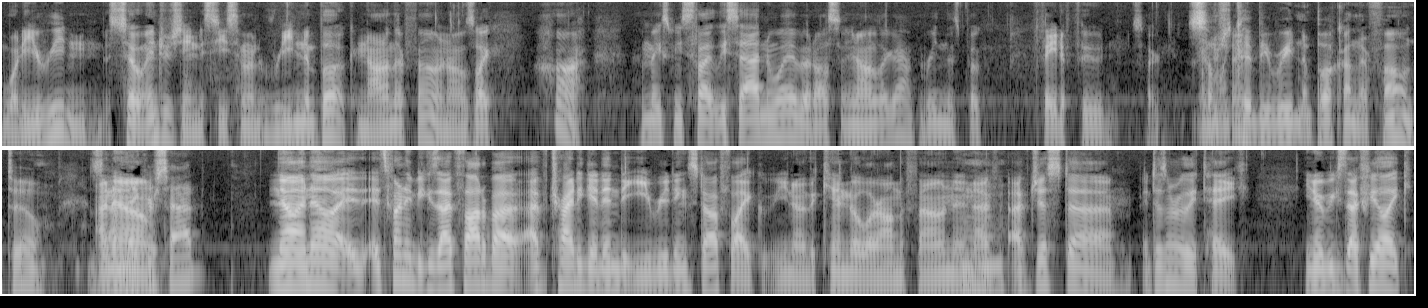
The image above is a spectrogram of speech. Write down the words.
"What are you reading?" It's so interesting to see someone reading a book, not on their phone. I was like, "Huh." That makes me slightly sad in a way, but also, you know, I was like, "Yeah, I'm reading this book, Fate of Food." It's like Someone could be reading a book on their phone too. Does I that know. make her sad? No, I know. It's funny because I've thought about. I've tried to get into e-reading stuff, like you know, the Kindle or on the phone, and I've I've just uh, it doesn't really take, you know, because I feel like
